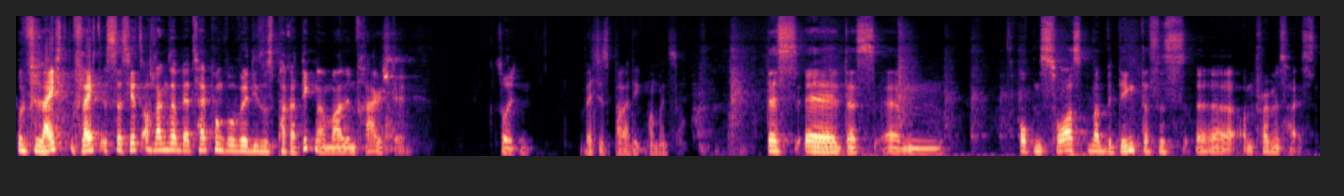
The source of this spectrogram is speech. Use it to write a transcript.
Und vielleicht, vielleicht ist das jetzt auch langsam der Zeitpunkt, wo wir dieses Paradigma mal in Frage stellen sollten. Welches Paradigma meinst du? Dass, äh, dass ähm, Open Source immer bedingt, dass es äh, On-Premise heißt.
